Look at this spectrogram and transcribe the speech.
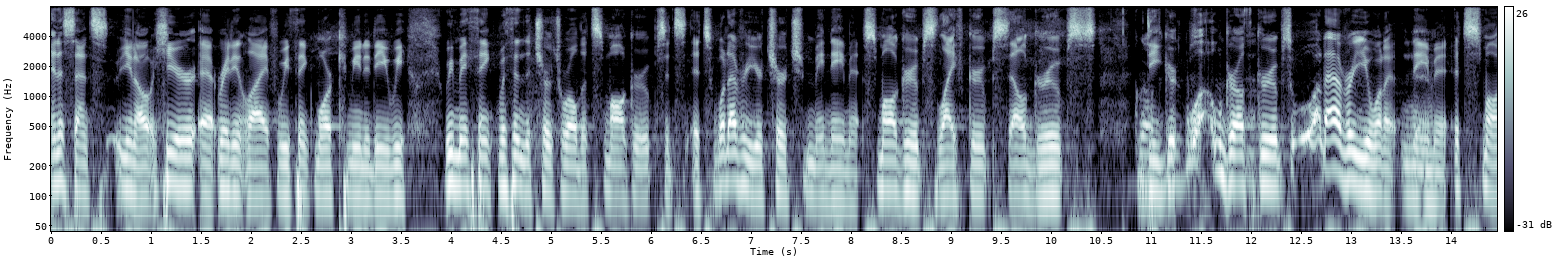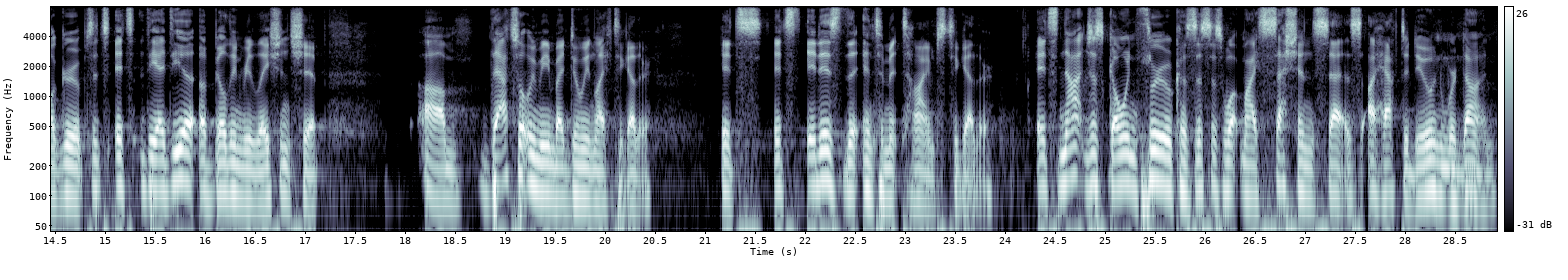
in a sense, you know, here at Radiant Life, we think more community. We we may think within the church world, it's small groups. It's it's whatever your church may name it: small groups, life groups, cell groups, D group, wha- growth groups, whatever you want to name it. It's small groups. It's it's the idea of building relationship. Um, that's what we mean by doing life together. It's it's it is the intimate times together. It's not just going through because this is what my session says I have to do and we're done.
